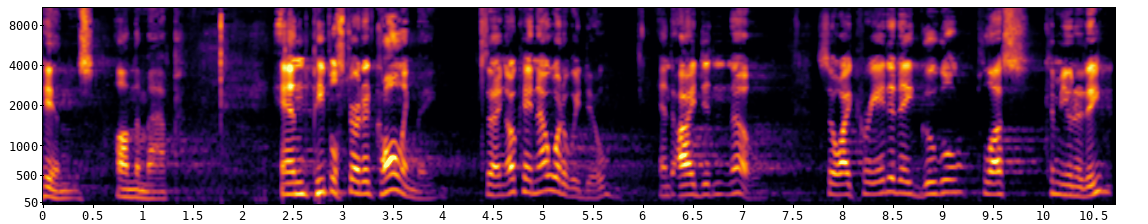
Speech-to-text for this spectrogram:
pins on the map. And people started calling me saying, okay, now what do we do? And I didn't know. So I created a Google Plus community.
